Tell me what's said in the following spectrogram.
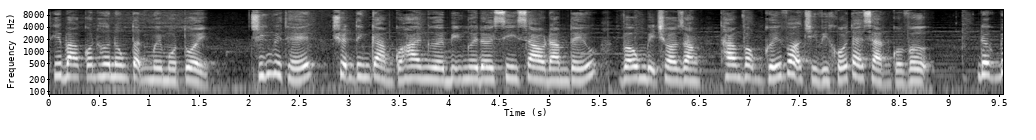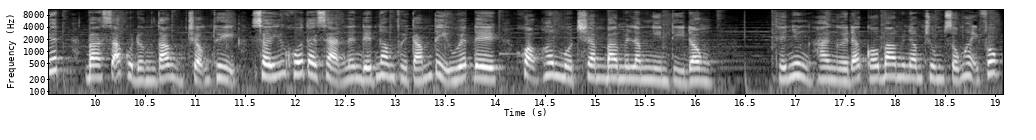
thì bà còn hơn ông tận 11 tuổi. Chính vì thế, chuyện tình cảm của hai người bị người đời xì xào đàm tếu và ông bị cho rằng tham vọng cưới vợ chỉ vì khối tài sản của vợ. Được biết, bà xã của Đường Tăng, Trọng Thụy sở hữu khối tài sản lên đến 5,8 tỷ USD, khoảng hơn 135.000 tỷ đồng. Thế nhưng hai người đã có 30 năm chung sống hạnh phúc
